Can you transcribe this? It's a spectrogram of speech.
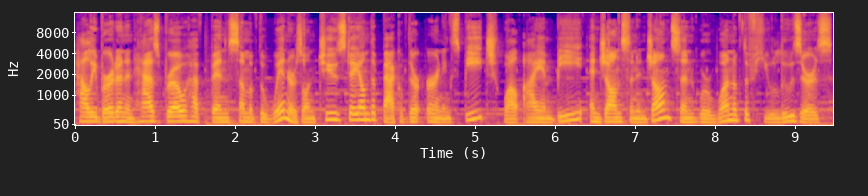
Halliburton and Hasbro have been some of the winners on Tuesday on the back of their earnings speech, while IBM and Johnson & Johnson were one of the few losers.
